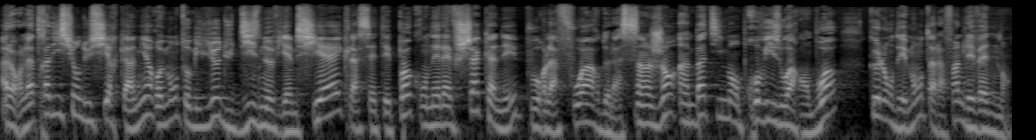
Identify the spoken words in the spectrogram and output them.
Alors la tradition du cirque à Amiens remonte au milieu du 19e siècle. À cette époque, on élève chaque année pour la foire de la Saint-Jean un bâtiment provisoire en bois que l'on démonte à la fin de l'événement.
